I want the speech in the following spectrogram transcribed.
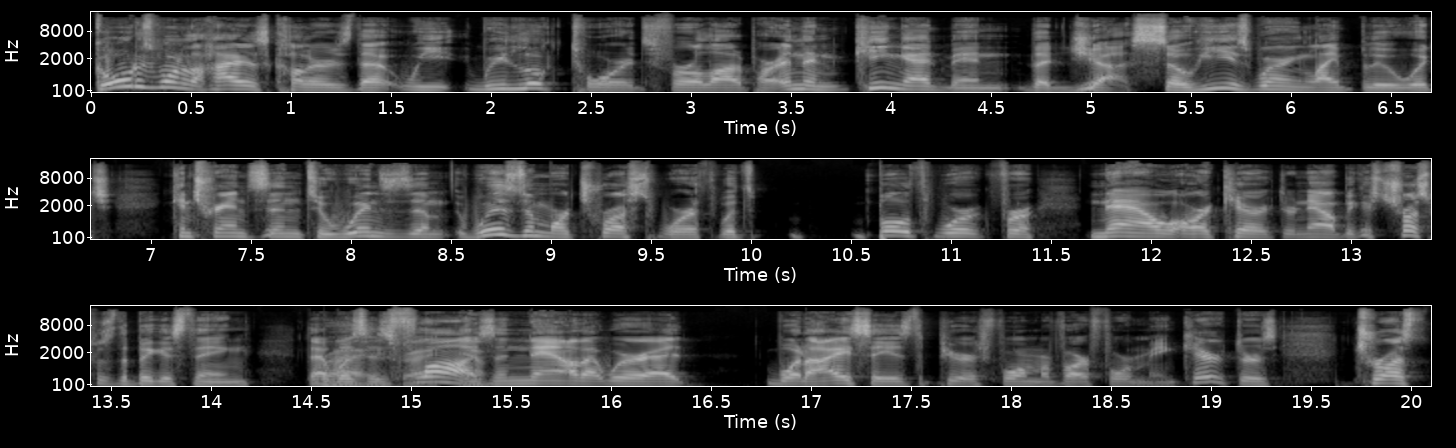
Gold is one of the highest colors that we we look towards for a lot of part. And then King Edmund, the just, so he is wearing light blue, which can transcend to wisdom, wisdom or trust worth, which both work for now our character now because trust was the biggest thing that was Right, his right, flaws, yeah. and now that we're at what I say is the purest form of our four main characters, trust,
